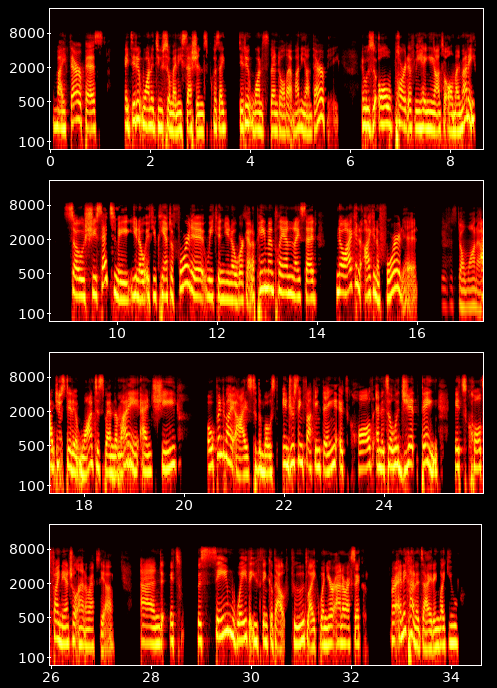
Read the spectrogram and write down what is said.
my therapist, I didn't want to do so many sessions because I didn't want to spend all that money on therapy. It was all part of me hanging on to all my money. So she said to me, you know, if you can't afford it, we can, you know, work out a payment plan. And I said, no, I can, I can afford it. You just don't want to. I just didn't want to spend the money. And she opened my eyes to the most interesting fucking thing. It's called, and it's a legit thing. It's called financial anorexia. And it's the same way that you think about food, like when you're anorexic or any kind of dieting, like you,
